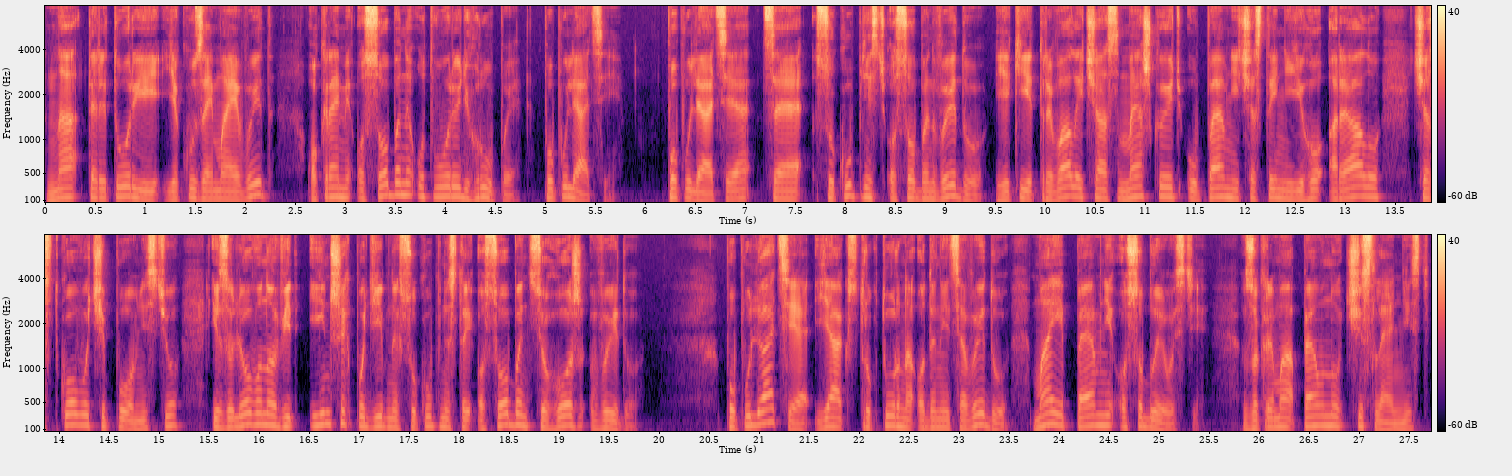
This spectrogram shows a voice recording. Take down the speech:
На території, яку займає вид, окремі особини утворюють групи популяції. Популяція це сукупність особин виду, які тривалий час мешкають у певній частині його ареалу, частково чи повністю ізольовано від інших подібних сукупностей особин цього ж виду. Популяція, як структурна одиниця виду, має певні особливості, зокрема певну численність,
